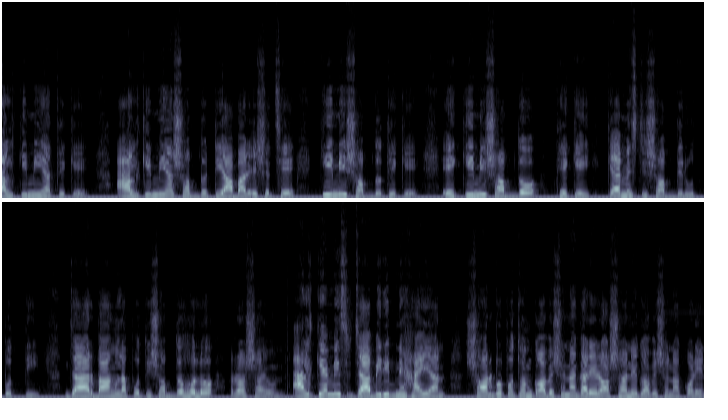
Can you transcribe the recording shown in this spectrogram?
আলকিমিয়া থেকে। আলকিমিয়া শব্দটি আবার এসেছে কিমি শব্দ থেকে। এই কিমি শব্দ থেকেই কেমিস্ট্রি শব্দের উৎপত্তি, যার বাংলা প্রতিশব্দ হল রসায়ন। আলকেমিস্ট জাবির ইবনে হায়ান সর্বপ্রথম গবেষণাগারে রসায়নে গবেষণা করেন।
